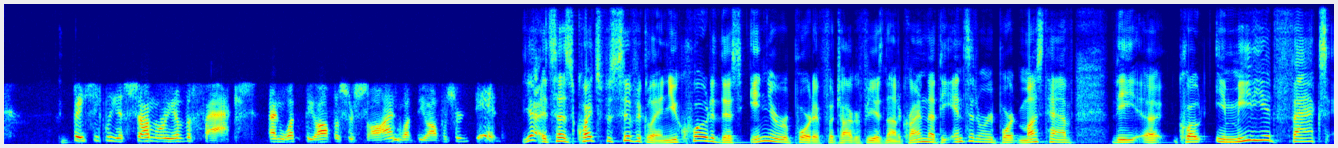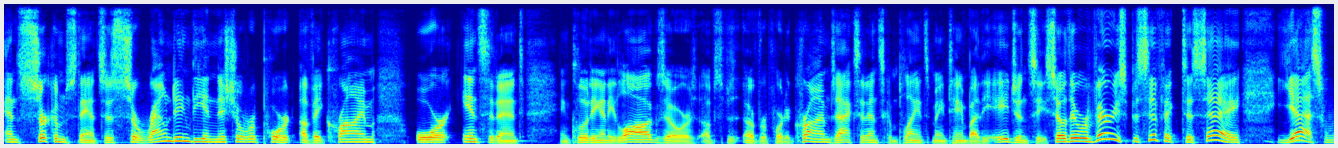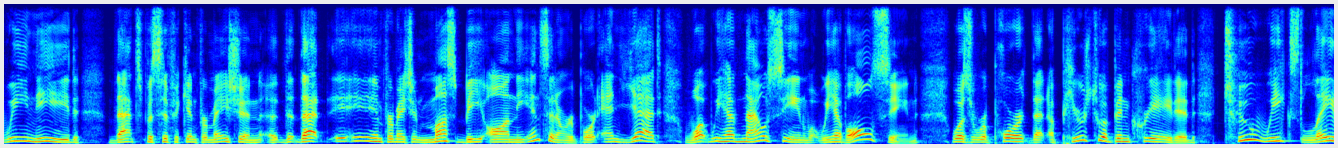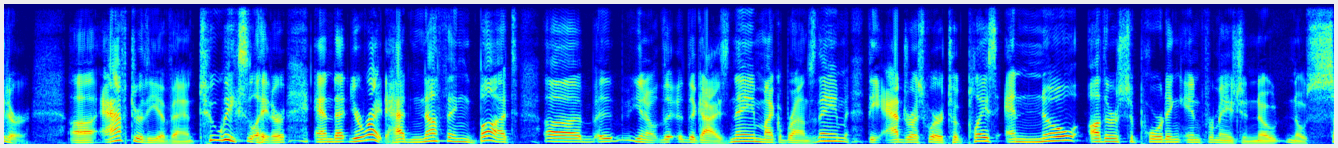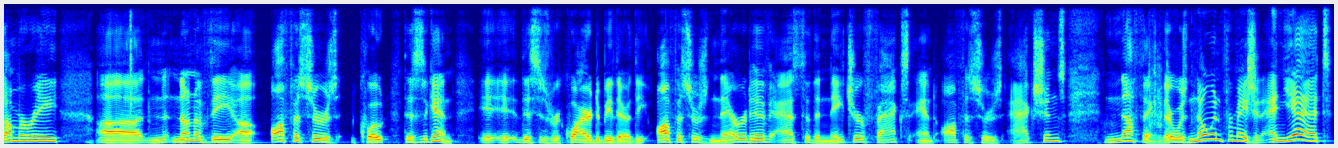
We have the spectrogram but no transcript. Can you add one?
basically a summary of the facts and what the officer saw and what the officer did. Yeah, it says quite specifically, and you quoted this in your report if photography is not a crime, that the incident report must have the, uh, quote, immediate facts and circumstances surrounding the initial report of a crime or incident, including any logs or of, of reported crimes, accidents, complaints maintained by the agency. So they were very specific to say, yes, we need that specific information. Uh, th- that information must be on the incident report. And yet, what we have now seen, what we have all seen, was a report that appears to have been created two weeks later. Uh, after the event, two weeks later, and that you're right, had nothing but uh, you know the the guy's name, Michael Brown's name, the address where it took place, and no other supporting information. No no summary. Uh, n- none of the uh, officers quote. This is again. i i this is required to be there. The officer's narrative as to the nature, facts, and officers' actions. Nothing. There was no information, and yet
